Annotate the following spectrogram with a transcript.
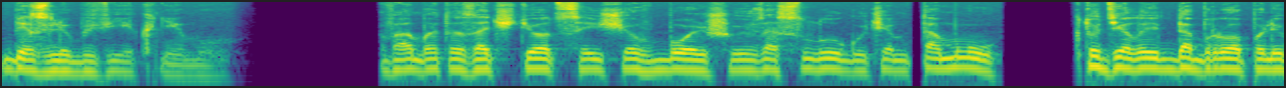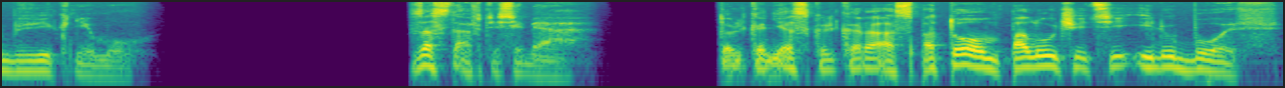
без любви к нему. Вам это зачтется еще в большую заслугу, чем тому, кто делает добро по любви к нему. Заставьте себя. Только несколько раз, потом получите и любовь.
